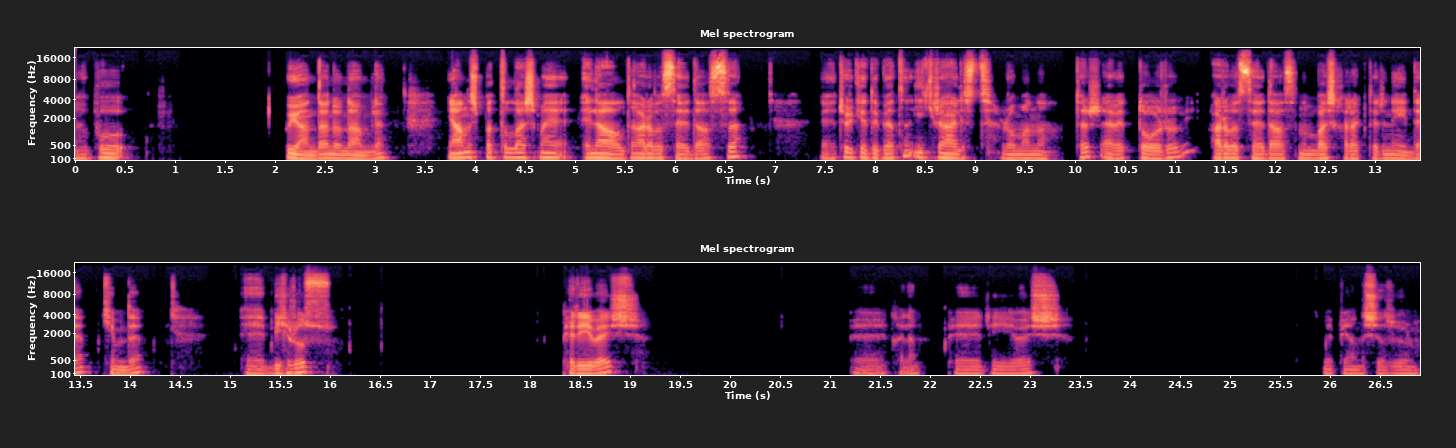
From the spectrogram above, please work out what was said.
E, bu bu yönden önemli. Yanlış batılılaşmayı ele aldığı Araba Sevdası e, Türk Edebiyatı'nın ilk realist romanıdır. Evet doğru. Araba Sevdası'nın baş karakteri neydi? Kimdi? E, Bihruz Periveş Ee, kalem. Periveş. Hep yanlış yazıyorum.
